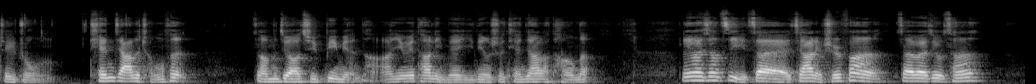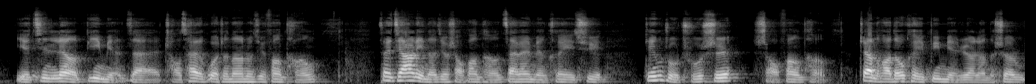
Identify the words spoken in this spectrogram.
这种添加的成分，咱们就要去避免它啊，因为它里面一定是添加了糖的。另外，像自己在家里吃饭，在外就餐，也尽量避免在炒菜的过程当中去放糖。在家里呢就少放糖，在外面可以去叮嘱厨师少放糖，这样的话都可以避免热量的摄入。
